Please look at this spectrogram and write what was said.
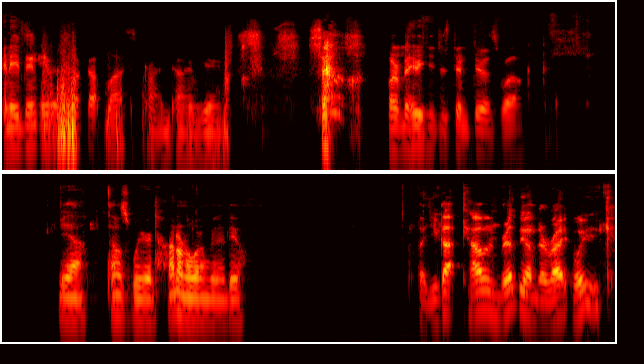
and he didn't even fuck up last prime time game. So, or maybe he just didn't do as well. Yeah, that was weird. I don't know what I'm going to do. But you got Calvin Ridley on the right week.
